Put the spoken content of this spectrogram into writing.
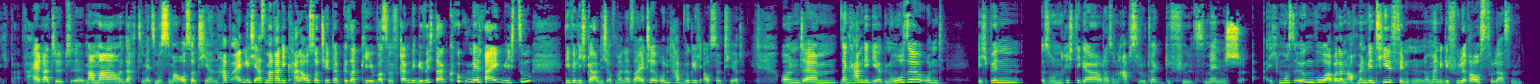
ich war verheiratet, äh, Mama und dachte mir, jetzt musst du mal aussortieren. Hab eigentlich erstmal radikal aussortiert, hab gesagt, okay, was für fremde Gesichter gucken mir da eigentlich zu? Die will ich gar nicht auf meiner Seite und habe wirklich aussortiert. Und ähm, dann kam die Diagnose und ich bin so ein richtiger oder so ein absoluter Gefühlsmensch. Ich muss irgendwo aber dann auch mein Ventil finden, um meine Gefühle rauszulassen.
